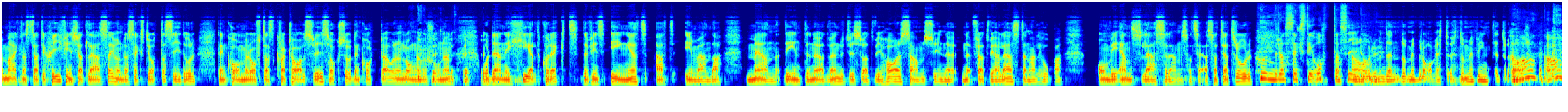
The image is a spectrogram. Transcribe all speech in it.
marknadsstrategi finns ju att läsa i 168 sidor. Den kommer oftast kvartalsvis också, den korta och den långa versionen. och den är helt korrekt. Det finns inget att invända. Men det är inte nödvändigtvis så att vi har samsyn för att vi har läst den allihopa om vi ens läser den så att säga. Så att jag tror... 168 sidor. Ja, men den, de är bra vet du. De är inte... Ja. ja,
